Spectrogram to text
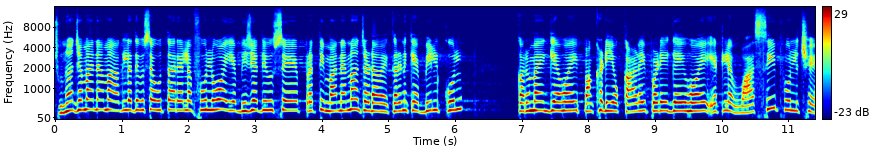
જૂના જમાનામાં આગલા દિવસે ઉતારેલા ફૂલ હોય એ બીજે દિવસે પ્રતિમાને ન ચડાવાય, કારણ કે બિલકુલ કરમાઈ ગયા હોય, પાંખડીઓ કાળી પડી ગઈ હોય, એટલે વાસી ફૂલ છે.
